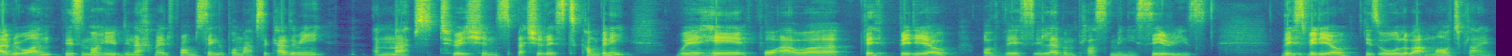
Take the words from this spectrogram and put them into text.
Hi everyone, this is Mohiuddin Ahmed from Singapore Maths Academy, a maths tuition specialist company. We're here for our fifth video of this 11 plus mini series. This video is all about multiplying.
